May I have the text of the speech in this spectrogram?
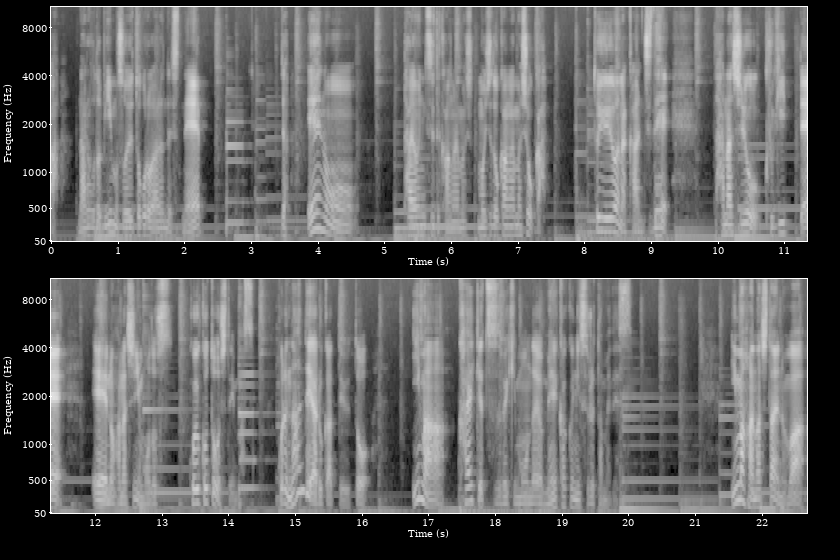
あ、なるほど。B もそういうところがあるんですね。じゃあ A の対応について考えましもう一度考えましょうか。というような感じで話を区切って A の話に戻す。こういうことをしています。これ何でやるかっていうと今解決すべき問題を明確にするためです。今話したいのは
